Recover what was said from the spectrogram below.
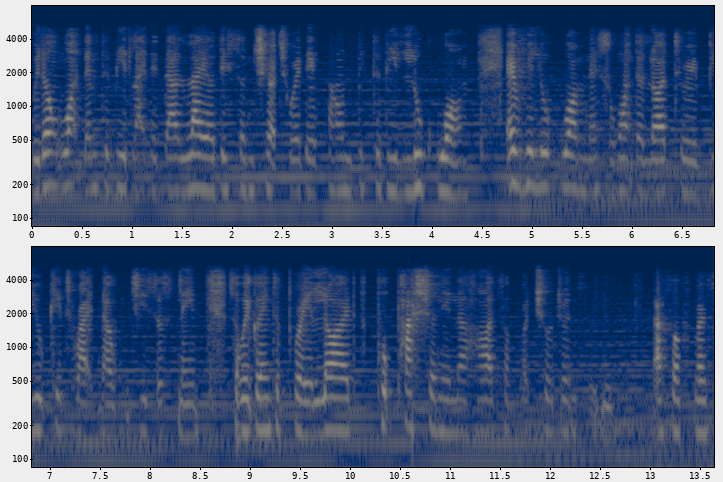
We don't want them to be like the Laodicean church where they found it to be lukewarm. Every lukewarmness, we want the Lord to rebuke it right now in Jesus' name. So we're going to pray, Lord, put passion in the hearts of our children for you. That's our first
